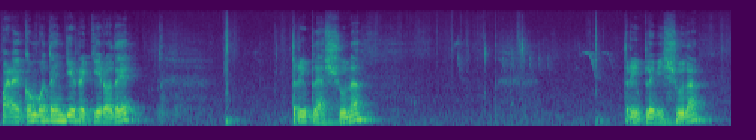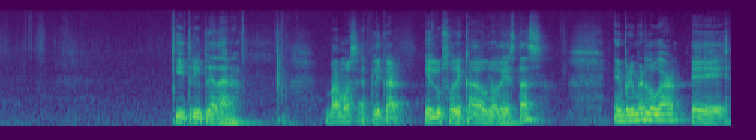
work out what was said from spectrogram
Para el combo Tenji requiero de triple Ashuna, triple Vishuda y triple Adara. Vamos a explicar el uso de cada una de estas. En primer lugar, eh,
